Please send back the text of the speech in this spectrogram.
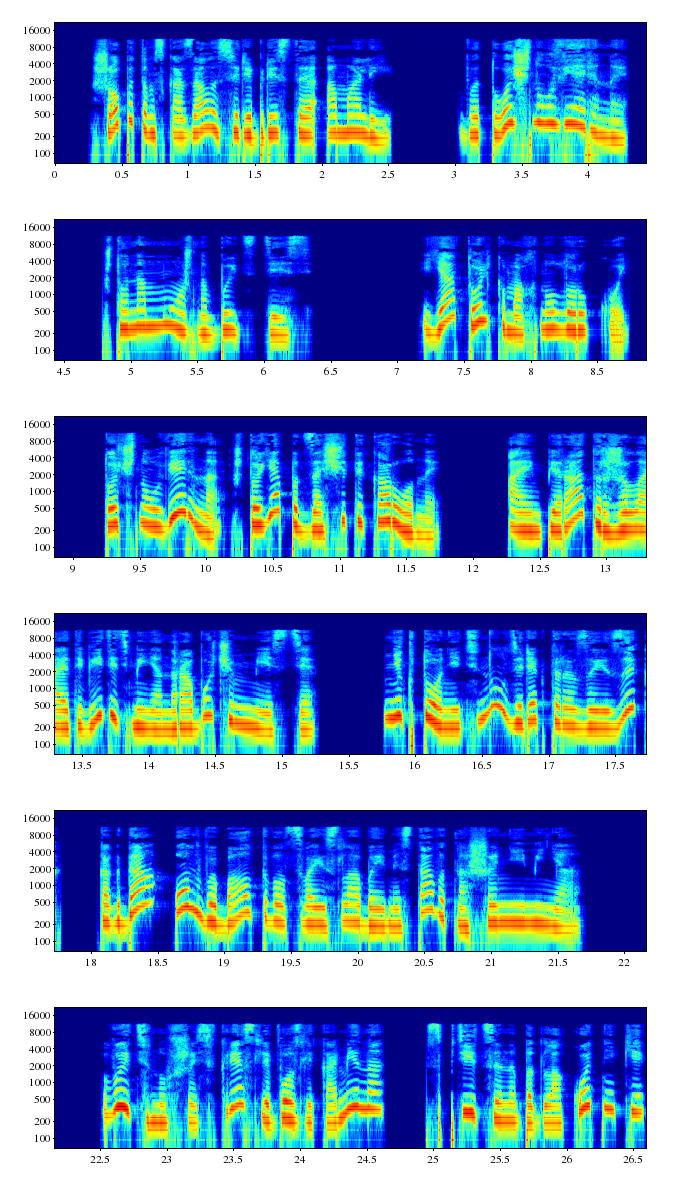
— шепотом сказала серебристая Амали. «Вы точно уверены, что нам можно быть здесь?» Я только махнула рукой. Точно уверена, что я под защитой короны, а император желает видеть меня на рабочем месте. Никто не тянул директора за язык, когда он выбалтывал свои слабые места в отношении меня. Вытянувшись в кресле возле камина, с птицей на подлокотнике,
